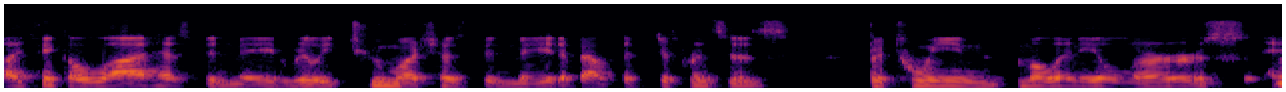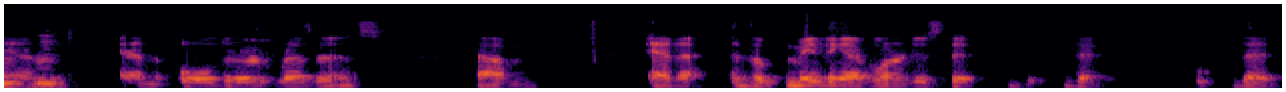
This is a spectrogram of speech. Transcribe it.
i think a lot has been made really too much has been made about the differences between millennial learners and mm-hmm. and older residents um, and uh, the main thing I've learned is that that that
